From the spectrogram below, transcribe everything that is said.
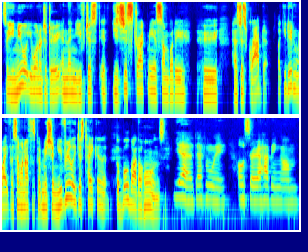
So you knew what you wanted to do, and then you've just it, you just strike me as somebody who has just grabbed it. Like you didn't wait for someone else's permission. You've really just taken the bull by the horns. Yeah, definitely. Also, having um,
